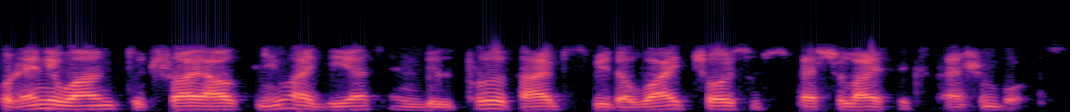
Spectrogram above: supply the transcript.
for anyone to try out new ideas and build prototypes with a wide choice of specialized expansion boards.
